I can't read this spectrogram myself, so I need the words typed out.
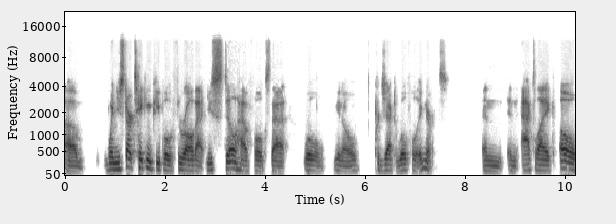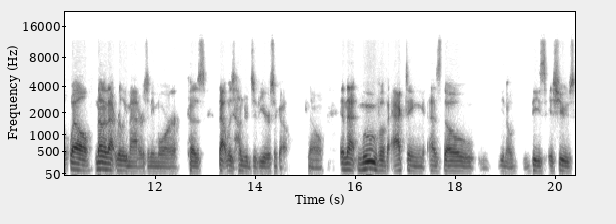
um, when you start taking people through all that you still have folks that will you know project willful ignorance and and act like oh well none of that really matters anymore because that was hundreds of years ago you know? And that move of acting as though you know these issues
